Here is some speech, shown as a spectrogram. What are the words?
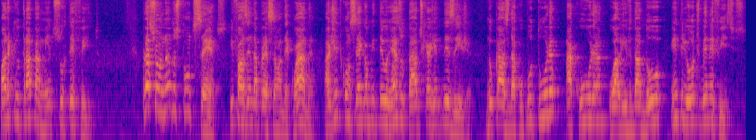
para que o tratamento surta efeito. Pressionando os pontos certos e fazendo a pressão adequada, a gente consegue obter os resultados que a gente deseja. No caso da acupuntura, a cura, o alívio da dor, entre outros benefícios.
